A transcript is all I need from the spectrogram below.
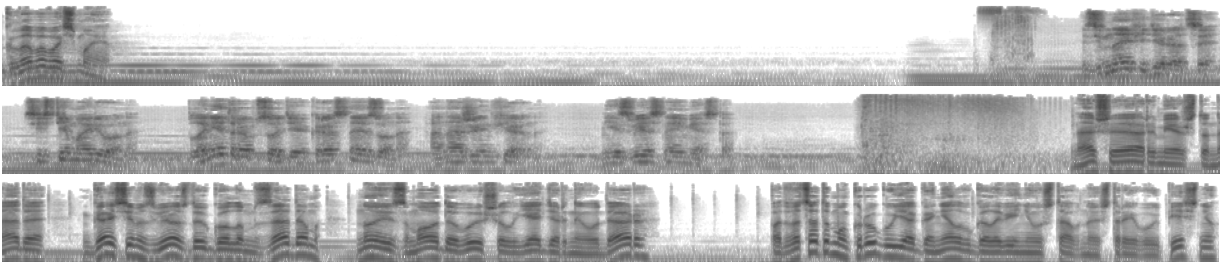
Глава восьмая. Земная Федерация, система Ориона, планета Рапсодия, Красная Зона, она же Инферно, неизвестное место. Наша армия, что надо, гасим звезды голым задом, но из мода вышел ядерный удар. По двадцатому кругу я гонял в голове неуставную строевую песню,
